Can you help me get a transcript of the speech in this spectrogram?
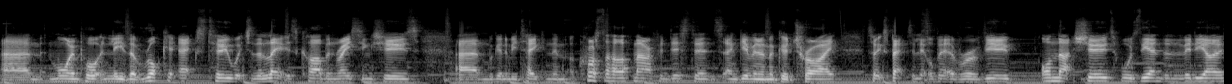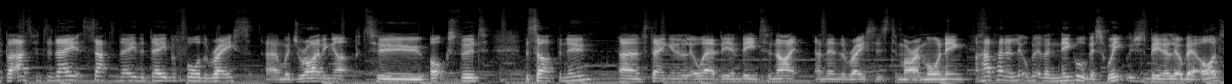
um, more importantly, the Rocket X2, which are the latest carbon racing shoes. Um, we're going to be taking them across the half marathon distance and giving them a good try. So expect a little bit of a review on that shoe towards the end of the video. But as for today, it's Saturday, the day before the race. Um, we're driving up to Oxford this afternoon. Um, staying in a little Airbnb tonight and then the race is tomorrow morning. I have had a little bit of a niggle this week which has been a little bit odd.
